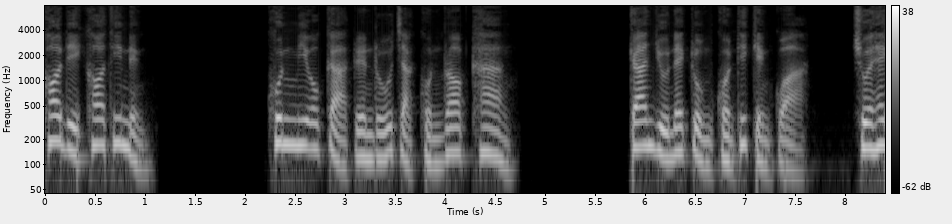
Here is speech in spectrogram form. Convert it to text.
ข้อดีข้อที่หนึ่งคุณมีโอกาสเรียนรู้จากคนรอบข้าง การอยู่ในกลุ่มคนที่เก่งกว่า ช่วยให้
